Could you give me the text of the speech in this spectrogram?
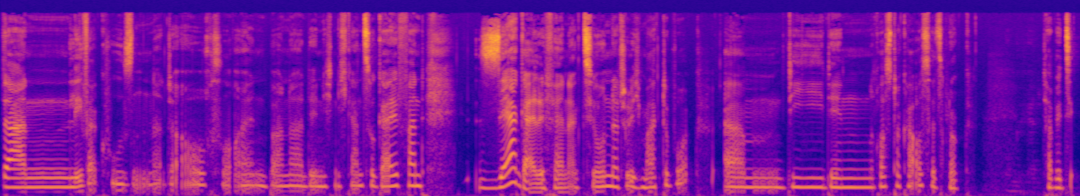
Dann Leverkusen hatte auch so einen Banner, den ich nicht ganz so geil fand. Sehr geile Fanaktion, natürlich Magdeburg, ähm, die den Rostocker Auswärtsblock tapeziert.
